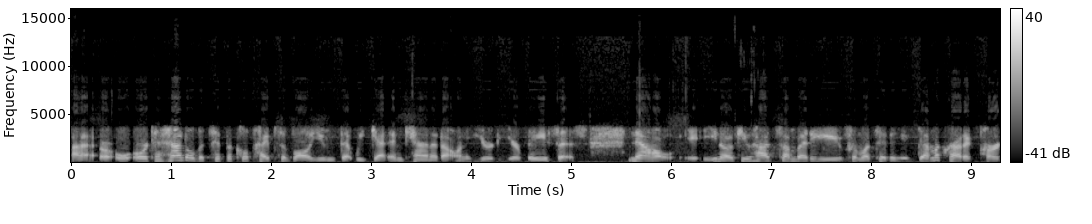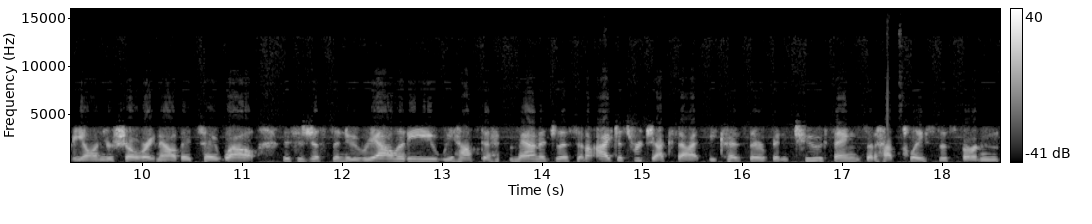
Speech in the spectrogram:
uh, or, or, to handle the typical types of volumes that we get in Canada on a year-to-year basis. Now, you know, if you had somebody from, let's say, the New Democratic Party on your show right now, they'd say, well, this is just the new reality. We have to manage this. And I just reject that because there have been two things that have placed this burden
